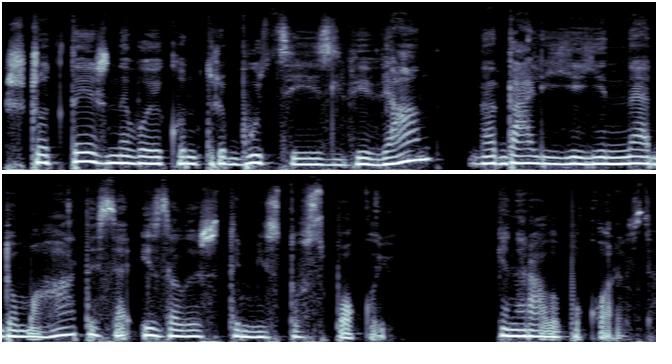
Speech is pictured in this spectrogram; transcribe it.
щотижневої контрибуції з львів'ян, надалі її не домагатися і залишити місто в спокою. Генерал упокорився.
